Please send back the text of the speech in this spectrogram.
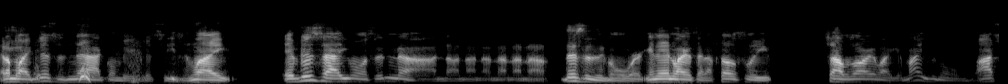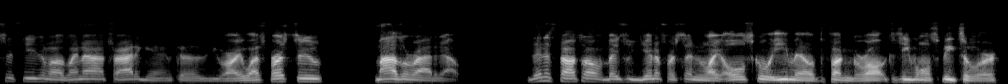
And I'm like, this is not gonna be a good season. Like, if this is how you want to, no, no, no, no, no, no, no, this isn't gonna work. And then, like I said, I fell asleep, so I was already like, am I even gonna watch this season, but I was like, nah, try it again because you already watched first two. Might as well ride it out. Then it starts off basically Jennifer sending like old school email to fucking Geralt because he won't speak to her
